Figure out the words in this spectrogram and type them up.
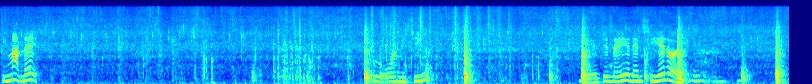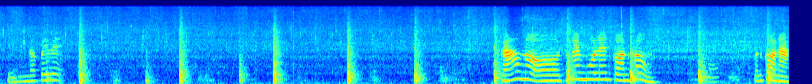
tí mặn đấy. Ôi ôi, mì chính để trên đấy đen xía rồi. Để trên góc bếp ấy. Cá hôm nọ chúng em mua lên còn không? Vẫn còn à?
